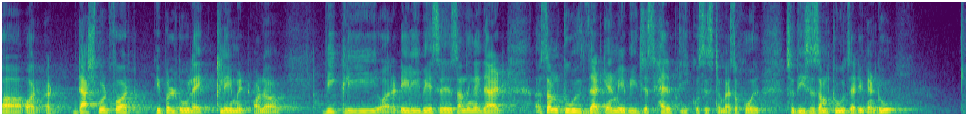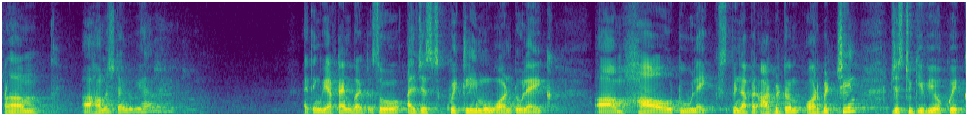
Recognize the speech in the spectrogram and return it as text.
uh, or a dashboard for people to like claim it on a weekly or a daily basis, something like that. Uh, some tools that can maybe just help the ecosystem as a whole. So these are some tools that you can do. Um, uh, how much time do we have? I think we have time, but so I'll just quickly move on to like um, how to like spin up an Arbitrum orbit chain, just to give you a quick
